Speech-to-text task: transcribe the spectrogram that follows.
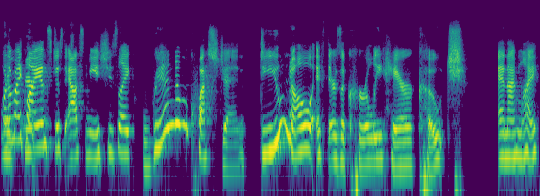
One like, of my clients just asked me, she's like, random question. Do you know if there's a curly hair coach? And I'm like,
